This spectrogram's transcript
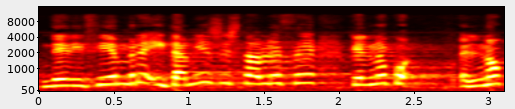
de diciembre, y también se establece que el no, el no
